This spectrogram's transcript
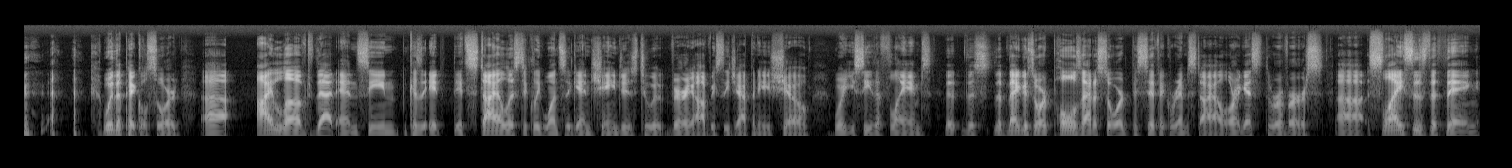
with a pickle sword. Uh, I loved that end scene because it it stylistically once again changes to a very obviously Japanese show where you see the flames. The the, the Megazord pulls out a sword Pacific Rim style, or I guess the reverse. Uh, slices the thing.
